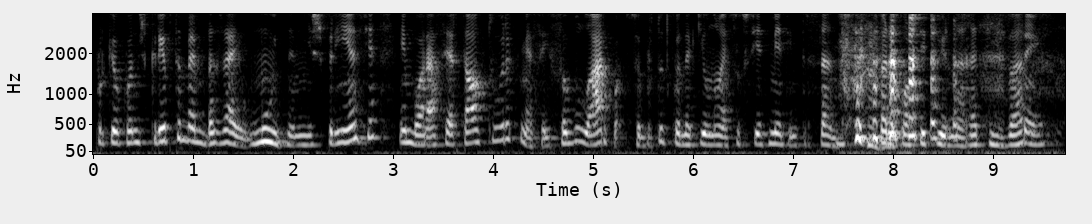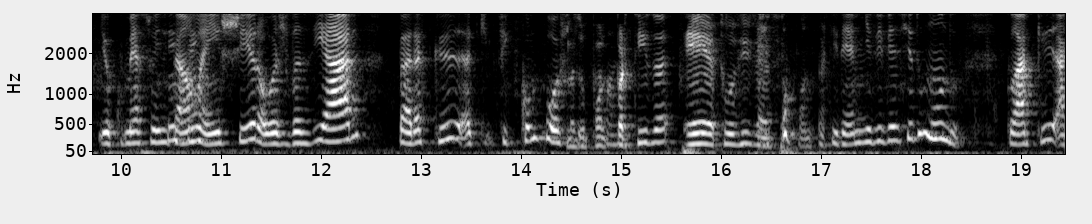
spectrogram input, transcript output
porque eu quando escrevo também me baseio muito na minha experiência, embora a certa altura comece a fabular, sobretudo quando aquilo não é suficientemente interessante para constituir narrativa, sim. eu começo então sim, sim. a encher ou a esvaziar para que fique composto. Mas o ponto de partida é a tua vivência. O ponto de partida é a minha vivência do mundo. Claro que há,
